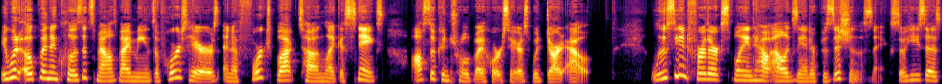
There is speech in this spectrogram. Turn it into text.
It would open and close its mouth by means of horsehairs, and a forked black tongue, like a snake's, also controlled by horsehairs, would dart out. Lucian further explained how Alexander positioned the snake. So he says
